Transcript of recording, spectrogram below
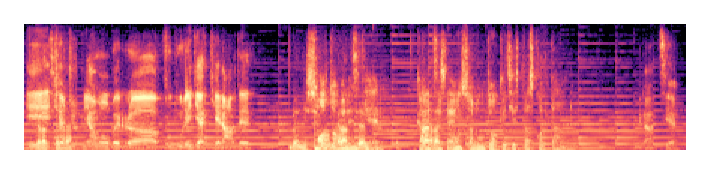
e grazie ci aggiorniamo per uh, future chiacchierate. Benissimo, Molto grazie. volentieri. Grazie a te, un saluto a chi ci sta ascoltando. Grazie.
